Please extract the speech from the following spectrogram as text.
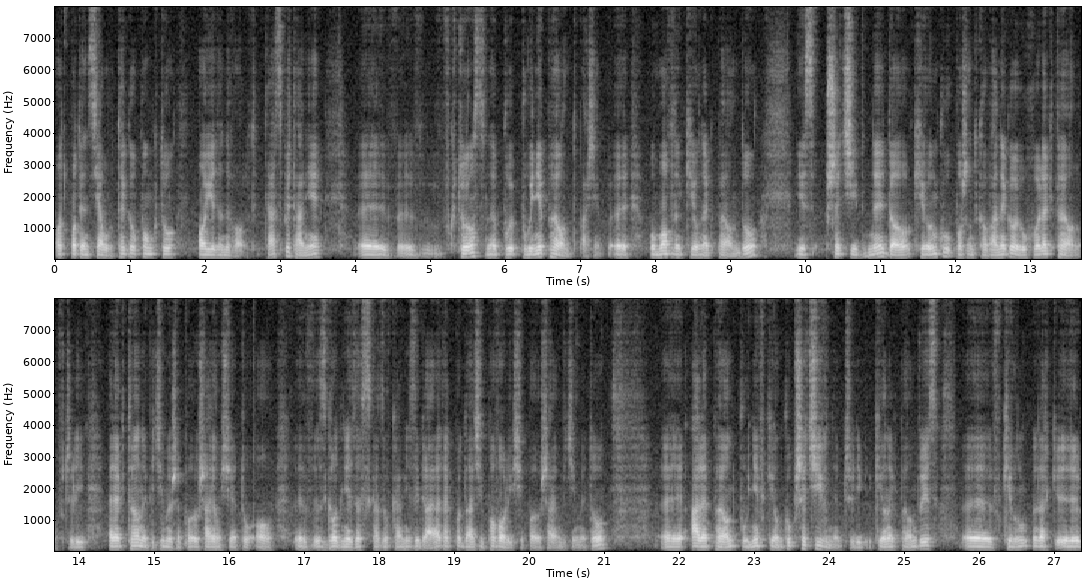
od potencjału tego punktu o 1 V. Teraz pytanie, y, w, w, w którą stronę pły- płynie prąd. Właśnie y, umowny kierunek prądu jest przeciwny do kierunku uporządkowanego ruchu elektronów, czyli elektrony widzimy, że poruszają się tu o, zgodnie ze wskazówkami zegara, tak na razie powoli się poruszają, widzimy tu ale prąd płynie w kierunku przeciwnym, czyli kierunek prądu jest y, w kierunku, y,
